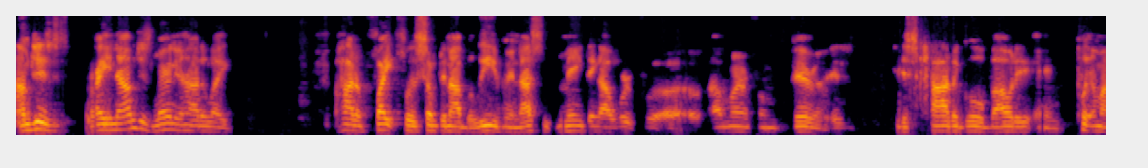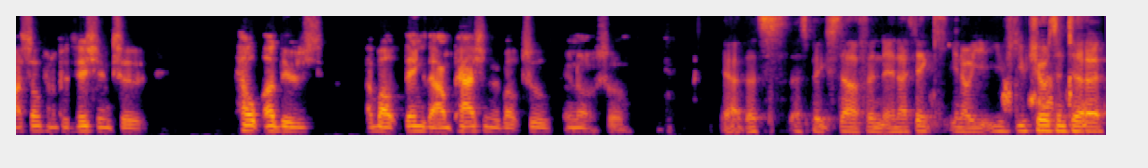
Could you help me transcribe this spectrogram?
I'm just right now i'm just learning how to like how to fight for something i believe in. That's the main thing i work for uh, i learned from vera is just how to go about it and putting myself in a position to help others about things that I'm passionate about too. You know, so yeah, that's that's big stuff. And and I think you know you you've chosen to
